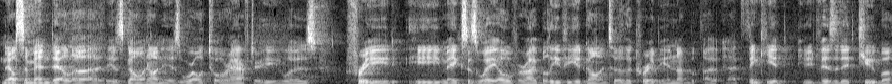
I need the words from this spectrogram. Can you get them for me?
Nelson Mandela is going on his world tour after he was freed. He makes his way over. I believe he had gone to the Caribbean. I, I, I think he had he'd visited Cuba,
